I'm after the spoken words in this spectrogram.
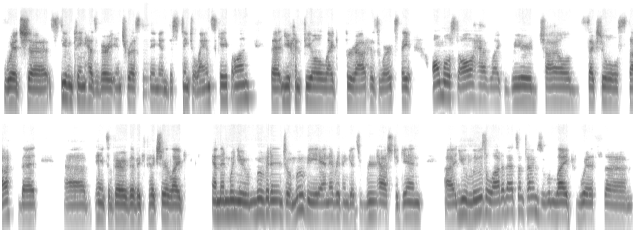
which uh, stephen king has a very interesting and distinct landscape on that you can feel like throughout his works. They almost all have like weird child sexual stuff that uh, paints a very vivid picture like and then when you move it into a movie and everything gets rehashed again uh, you lose a lot of that sometimes like with um,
